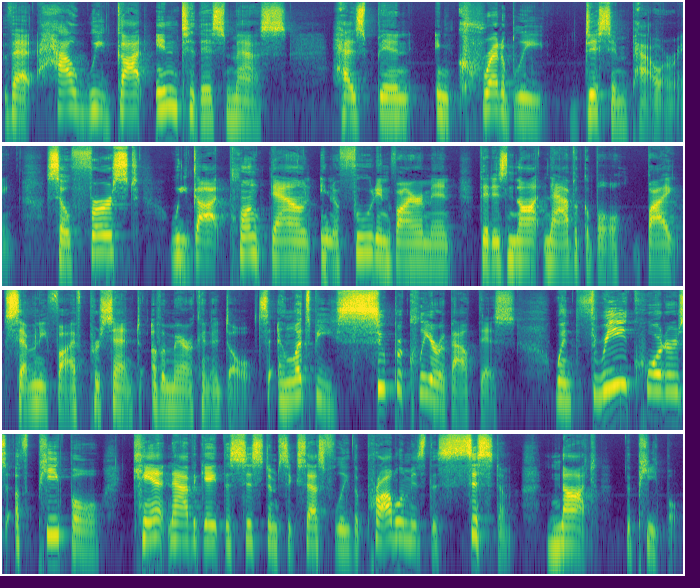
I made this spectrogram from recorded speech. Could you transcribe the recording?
that how we got into this mess has been incredibly disempowering. So first we got plunked down in a food environment that is not navigable by 75% of American adults. And let's be super clear about this. When three quarters of people can't navigate the system successfully, the problem is the system, not the people.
